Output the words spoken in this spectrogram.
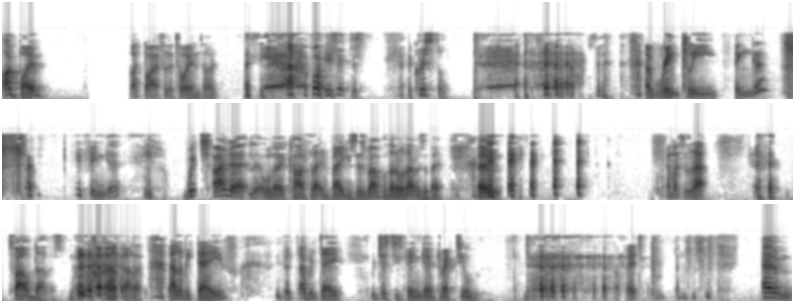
I'd buy them. I'd buy it for the toy inside. what is it? Just a crystal. a wrinkly finger? Your finger. Which I had a little uh, card for that in Vegas as well. I don't know what that was about. Um, How much is that? Twelve dollars. Well, that'll, that'll be Dave. that would Dave with just his finger direct to your. Love it. Um.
